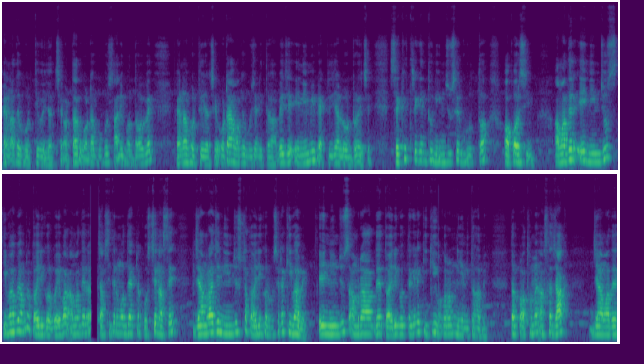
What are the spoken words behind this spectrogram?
ফেনাতে ভর্তি হয়ে যাচ্ছে। অর্থাৎ গোটা পুকুর সারিবদ্ধভাবে ফেনা ভর্তি হয়ে যাচ্ছে। ওটা আমাকে বুঝে নিতে হবে যে এনিমি ব্যাকটেরিয়া লোড রয়েছে। সেক্ষেত্রে কিন্তু নিম জুসের গুরুত্ব অপরিসীম। আমাদের এই নিম জুস কীভাবে আমরা তৈরি করব? এবার আমাদের চাষিদের মধ্যে একটা কোশ্চেন আসে যে আমরা যে নিম জুসটা তৈরি করব সেটা কীভাবে? এই নিম জুস আমাদের তৈরি করতে গেলে কি কি উপকরণ নিয়ে নিতে হবে? তো প্রথমে আসা যাক যে আমাদের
